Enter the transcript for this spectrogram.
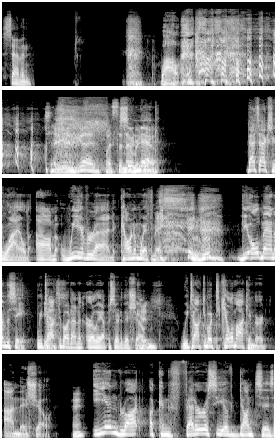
seven. Wow. Said he was good. What's the so number, Nick, Joe? that's actually wild. Um, we have read, count them with me. the Old Man on the Sea. We talked about on an early episode of this show. Good. We talked about To Kill a Mockingbird on this show. Okay. Ian brought a Confederacy of Dunces,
